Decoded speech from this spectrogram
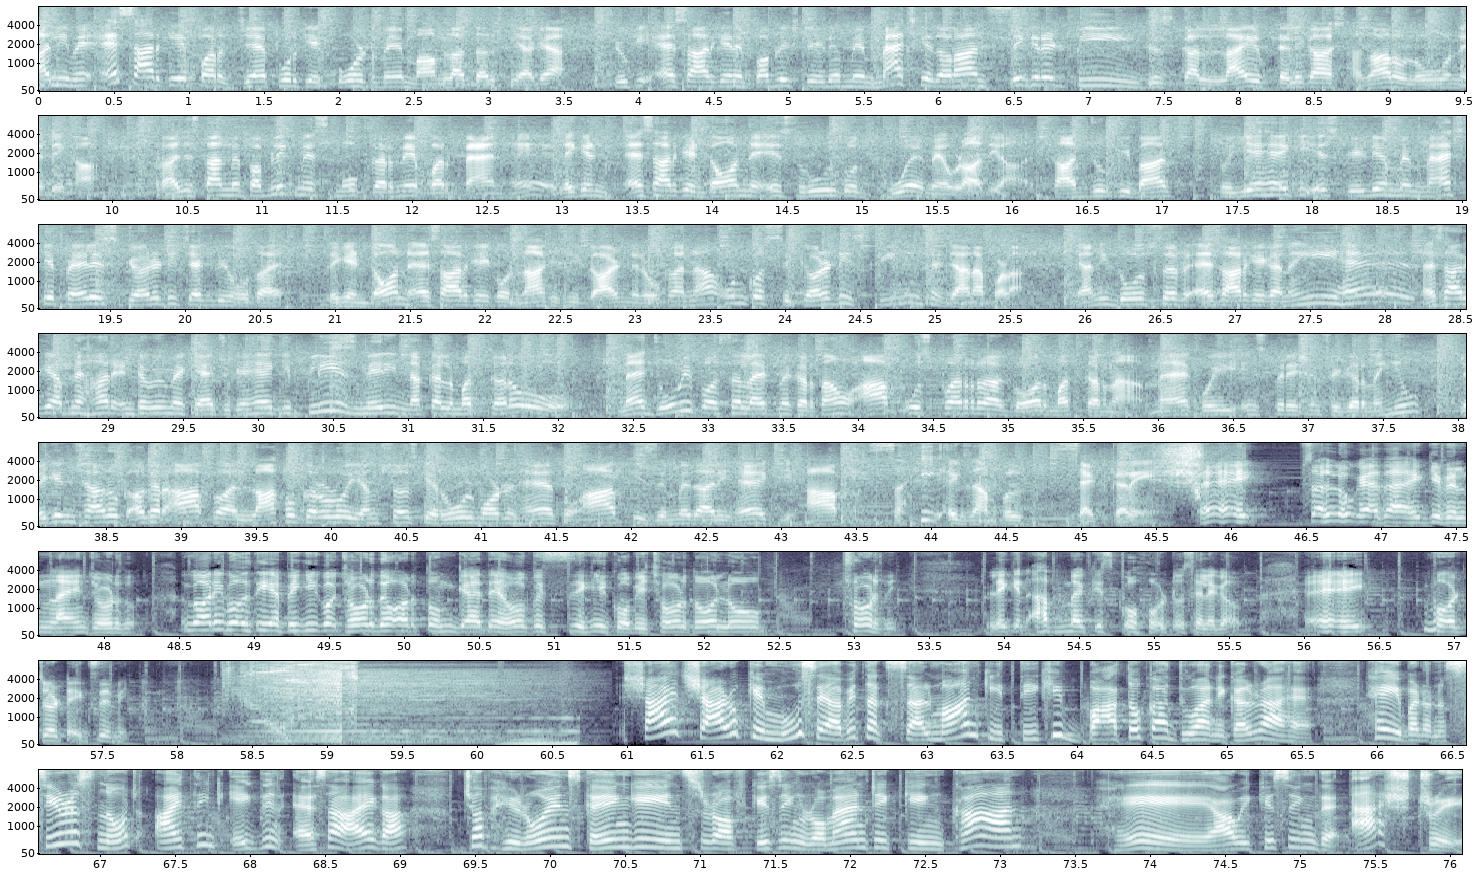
हाल ही में एसआरके पर जयपुर के कोर्ट में मामला दर्ज किया गया, क्योंकि एसआरके ने पब्लिक स्टेडियम में मैच के दौरान सिगरेट पी, जिसका लाइव टेलीकास्ट हज़ारों लोगों ने देखा। राजस्थान में पब्लिक में स्मोक करने पर बैन है, लेकिन एसआरके डॉन ने इस रूल को धुएँ में उड़ा दिया। ताज्जुब की बात तो यह है कि इस स्टेडियम में मैच के पहले सिक्योरिटी चेक भी होता है, लेकिन डॉन एसआरके को ना किसी गार्ड ने रोका, ना उनको सिक्योरिटी स्क्रीनिंग से जाना पड़ा। यानी दोस्त सिर्फ़ एस का नहीं है एस आर के अपने हर इंटरव्यू में कह चुके हैं कि प्लीज़ मेरी नकल मत करो। मैं जो भी पर्सनल लाइफ में करता हूँ आप उस पर गौर मत करना। मैं कोई इंस्पिरेशन फिगर नहीं हूँ लेकिन शाहरुख अगर आप लाखों करोड़ों यंगस्टर्स के रोल मॉडल हैं तो आपकी ज़िम्मेदारी है कि आप सही एग्ज़ाम्पल सेट करें। Hey, सल्लू कहता है कि फ़िल्म लाइन छोड़ दो। गौरी बोलती है पिकी को छोड़ दो और तुम कहते हो कि सिकी को भी छोड़ दो लो छोड़ दी। लेकिन अब मैं किसको फ़ोटो से लगाऊँ? Hey, what's your take से शायद शाहरुख के मुँह से अभी तक सलमान की तीखी बातों का धुआँ निकल रहा है। Hey but on serious note I think एक दिन ऐसा आएगा जब हीरोइंस कहेंगी instead of kissing romantic king Khan hey are we kissing the ashtray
